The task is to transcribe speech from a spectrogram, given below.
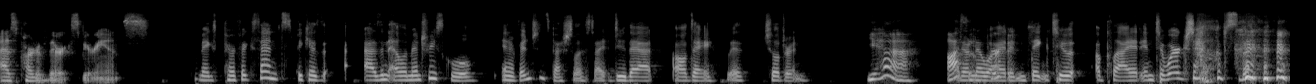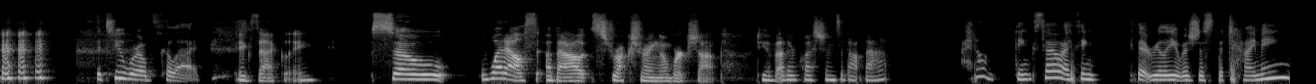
as part of their experience. It makes perfect sense because as an elementary school intervention specialist, I do that all day with children. Yeah. Awesome. I don't know why I didn't think to apply it into workshops. the two worlds collide. Exactly. So, what else about structuring a workshop? Do you have other questions about that? I don't think so. I think that really it was just the timing.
